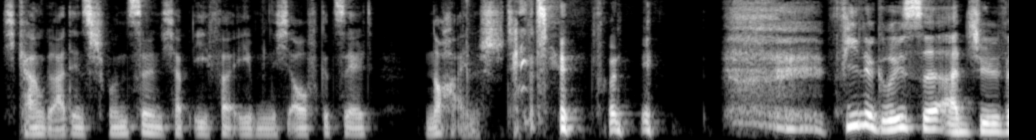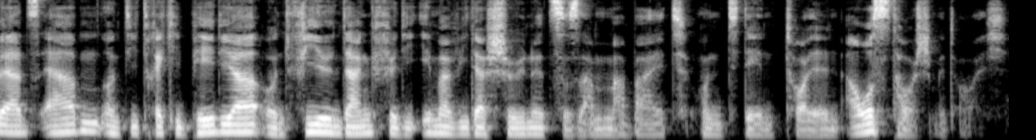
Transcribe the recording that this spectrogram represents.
Ich kam gerade ins Schwunzeln, ich habe Eva eben nicht aufgezählt. Noch eine Studentin von mir. Viele Grüße an Jules Verne's Erben und die Trekipedia und vielen Dank für die immer wieder schöne Zusammenarbeit und den tollen Austausch mit euch.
